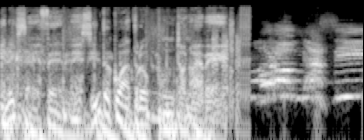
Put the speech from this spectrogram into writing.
en XFM 104.9. ¡Poronga, sí!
